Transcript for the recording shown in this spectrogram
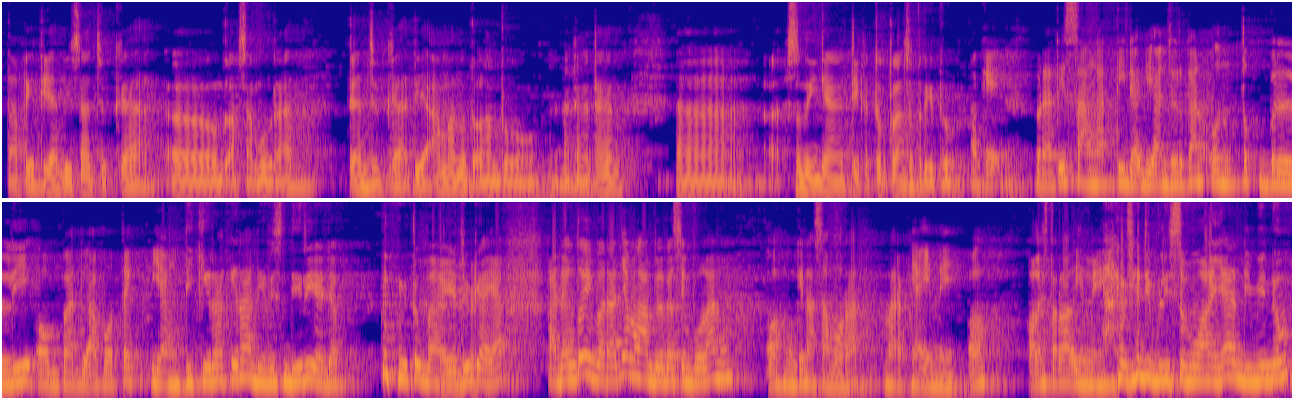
tapi dia bisa juga untuk asam urat dan juga dia aman untuk lambung. Kadang-kadang kan uh, seninya di kedokteran seperti itu. Oke, berarti sangat tidak dianjurkan untuk beli obat di apotek yang dikira-kira diri sendiri ya dok. itu bahaya juga ya. Kadang tuh ibaratnya mengambil kesimpulan, oh mungkin asam urat mereknya ini, oh kolesterol ini. Akhirnya dibeli semuanya, diminum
